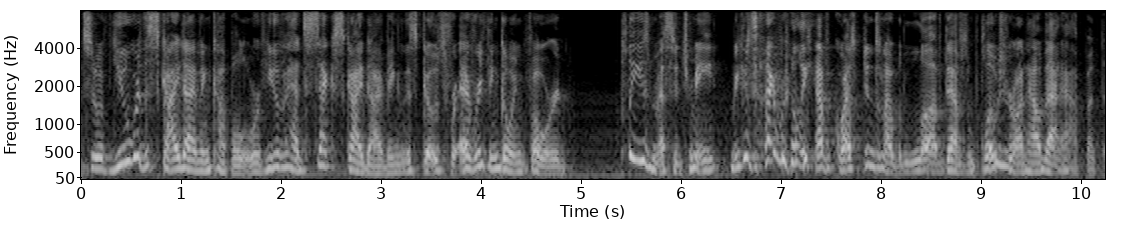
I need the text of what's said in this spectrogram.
so, if you were the skydiving couple, or if you have had sex skydiving, this goes for everything going forward, please message me because I really have questions and I would love to have some closure on how that happened.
